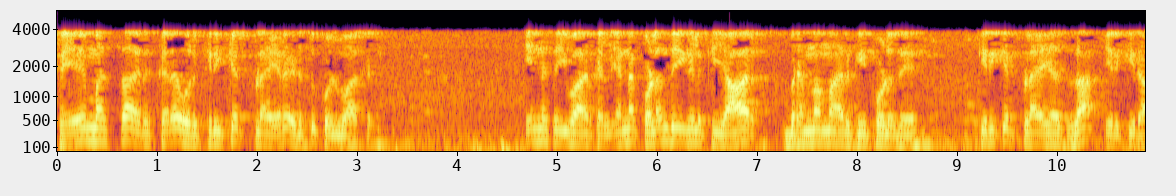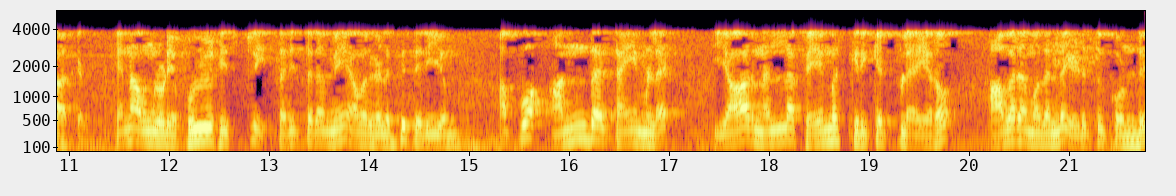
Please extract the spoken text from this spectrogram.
ஃபேமஸா இருக்கிற ஒரு கிரிக்கெட் பிளேயரை எடுத்துக்கொள்வார்கள். என்ன செய்வார்கள்? என்ன குழந்தைகளுக்கு யார் பிரம்மமா இருக்கு இப்பொழுது? கிரிக்கெட் பிளேயர்ஸ் தான் இருக்கிறார்கள். ஏன்னா அவங்களுடைய ஃபுல் ஹிஸ்டரி சரித்திரமே அவர்களுக்கு தெரியும். அப்போ அந்த டைம்ல யார் நல்ல ஃபேமஸ் கிரிக்கெட் பிளேயரோ அவரை முதல்ல எடுத்துக்கொண்டு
